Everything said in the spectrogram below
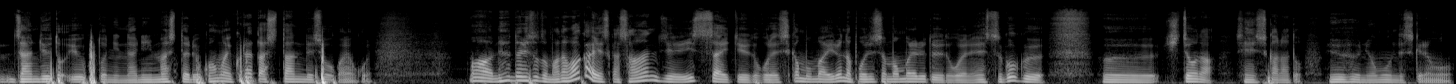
ー、残留ということになりました。横浜いくら出したんでしょうかね、これ。まあね、左外まだ若いですから、31歳というところで、しかもまあいろんなポジション守れるというところでね、すごく、貴重な選手かなというふうに思うんですけども、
